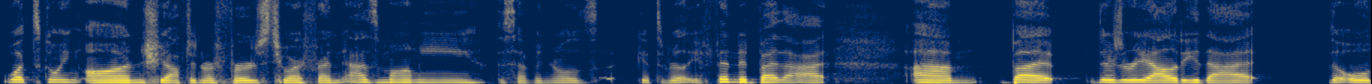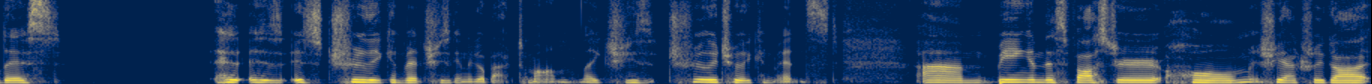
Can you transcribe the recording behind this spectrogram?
what's going on. She often refers to our friend as mommy. The seven year old gets really offended by that. Um, but there's a reality that the oldest is, is truly convinced she's going to go back to mom. Like she's truly, truly convinced. Um, being in this foster home, she actually got,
